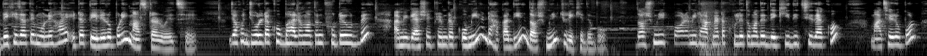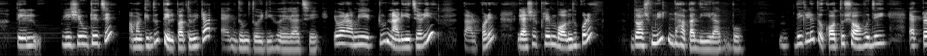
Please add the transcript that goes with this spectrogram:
দেখে যাতে মনে হয় এটা তেলের ওপরেই মাছটা রয়েছে। যখন ঝোলটা খুব ভালো মতন ফুটে উঠবে, আমি গ্যাসের ফ্লেমটা কমিয়ে ঢাকা দিয়ে দশ মিনিট রেখে দেবো। দশ মিনিট পর আমি ঢাকনাটা খুলে তোমাদের দেখিয়ে দিচ্ছি, দেখো। মাছের ওপর তেল ভেসে উঠেছে, আমার কিন্তু তেল পাতুরিটা একদম তৈরি হয়ে গেছে। এবার আমি একটু নাড়িয়ে চাড়িয়ে তারপরে গ্যাসের ফ্লেম বন্ধ করে দশ মিনিট ঢাকা দিয়ে রাখব। দেখলে তো কত সহজেই একটা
